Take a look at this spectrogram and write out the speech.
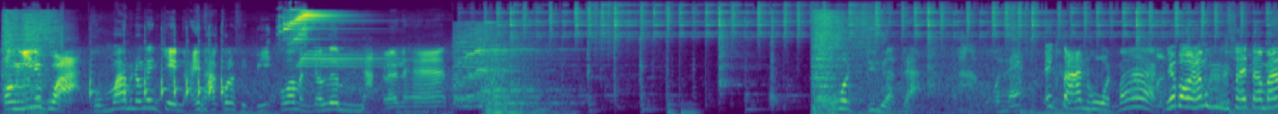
เอางี้ดีกว่า ผมว่าไม่ต้องเล่นเกมไหนให้พักคนละสิบวิ เพราะว่ามันก็เริ่มหนักแล้วนะฮะโคตรเดือดอะ คนแรกไอ้ตาลโหดมากอย่าบอกนะมันคือไซตามะ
